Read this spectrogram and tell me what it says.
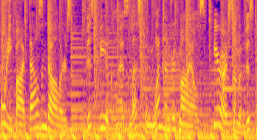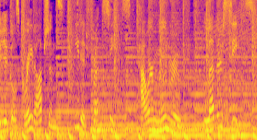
$45,000. This vehicle has less than 100 miles. Here are some of this vehicle's great options. Heated front seats, power moonroof, leather seats,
